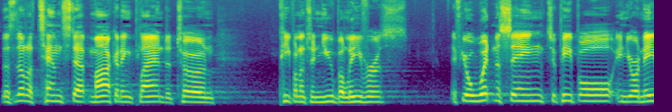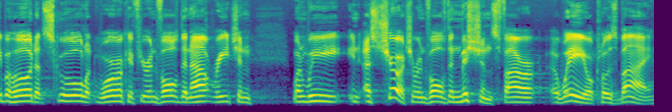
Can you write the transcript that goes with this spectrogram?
There's not a 10 step marketing plan to turn people into new believers. If you're witnessing to people in your neighborhood, at school, at work, if you're involved in outreach, and when we as church are involved in missions far away or close by,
